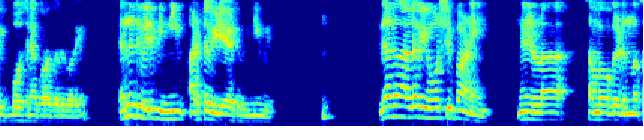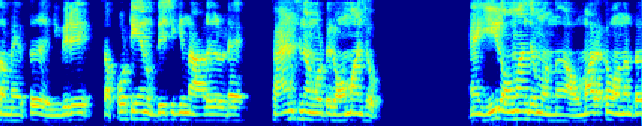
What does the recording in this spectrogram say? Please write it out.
ബിഗ് ബോസിനെ കുറെ തെറി പറയും. എന്നിട്ട് ഇവർ പിന്നെയും അടുത്ത വീഡിയോ ആയിട്ട് പിന്നെയും വരും. ഇതൊക്കെ നല്ല വ്യൂവർഷിപ്പാണ് ഇങ്ങനെയുള്ള സംഭവമൊക്കെ ഇടുന്ന സമയത്ത് ഇവർ സപ്പോർട്ട് ചെയ്യാൻ ഉദ്ദേശിക്കുന്ന ആളുകളുടെ ഫാൻസിന് അങ്ങോട്ട് രോമാഞ്ചവും ഈ രോമാഞ്ചം വന്ന് അവന്മാരൊക്കെ വന്നിട്ട്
